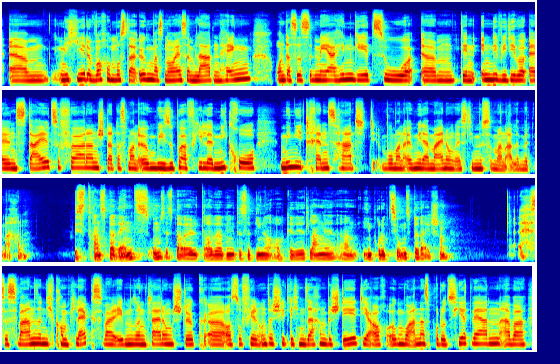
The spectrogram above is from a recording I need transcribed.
Ähm, nicht jede Woche muss da irgendwas Neues im Laden hängen und dass es mehr hingeht zu ähm, den individuellen Style zu fördern, statt dass man irgendwie super viele Mikro-Mini-Trends hat, wo man irgendwie der Meinung ist, die müsse man alle mitmachen. Ist Transparenz umsetzbar? Weil darüber habe ich mit der Sabina auch geredet, lange ähm, im Produktionsbereich schon. Es ist wahnsinnig komplex, weil eben so ein Kleidungsstück äh, aus so vielen unterschiedlichen Sachen besteht, die auch irgendwo anders produziert werden. Aber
